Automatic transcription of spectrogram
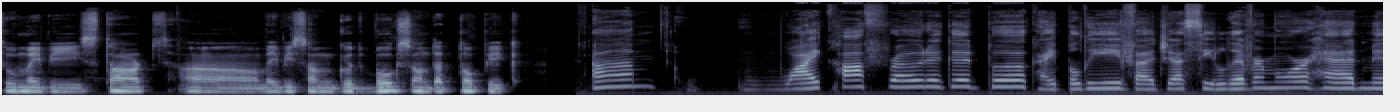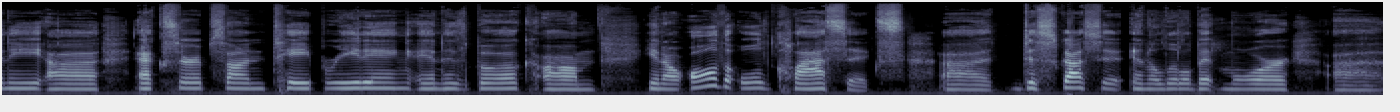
to maybe start, uh, maybe some good books on that topic? Um, Wyckoff wrote a good book. I believe uh, Jesse Livermore had many uh, excerpts on tape reading in his book. Um, you know, all the old classics uh, discuss it in a little bit more uh,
